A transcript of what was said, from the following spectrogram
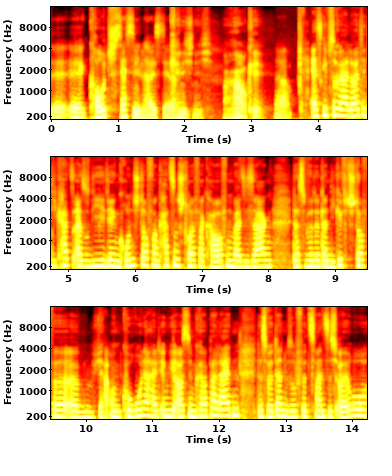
Äh, äh, Coach Cecil heißt der. Kenn ich nicht. Aha, okay. Ja. Es gibt sogar Leute, die Katz, also die den Grundstoff von Katzenstreu verkaufen, weil sie sagen, das würde dann die Giftstoffe ähm, ja, und Corona halt irgendwie aus dem Körper leiten. Das wird dann so für 20 Euro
